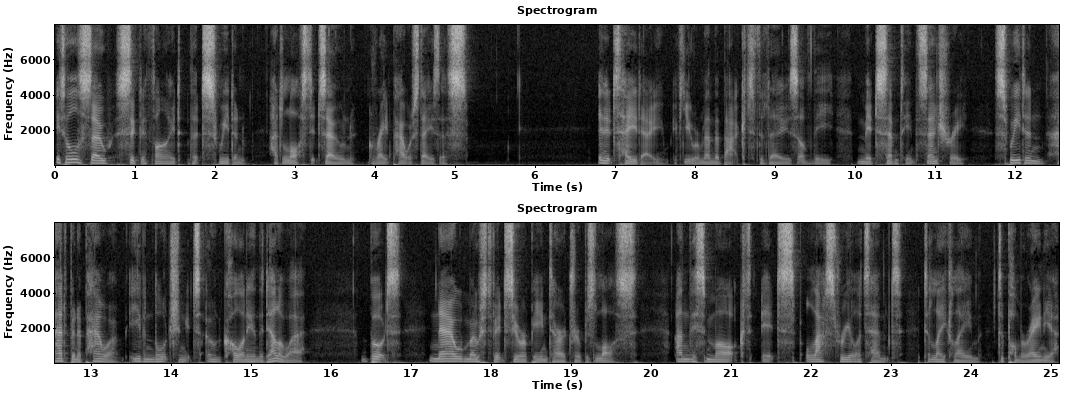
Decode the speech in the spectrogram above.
It also signified that Sweden had lost its own great power status. In its heyday, if you remember back to the days of the mid 17th century, Sweden had been a power, even launching its own colony in the Delaware, but now most of its European territory was lost, and this marked its last real attempt to lay claim to Pomerania.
